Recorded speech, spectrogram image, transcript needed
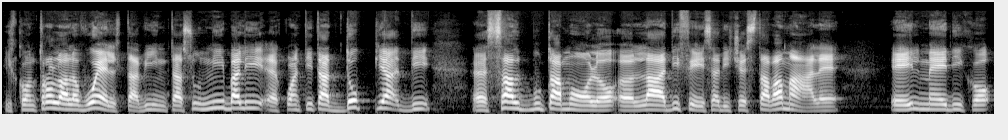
il controllo alla Vuelta vinta su Nibali, eh, quantità doppia di eh, salbutamolo, eh, la difesa dice stava male e il medico,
